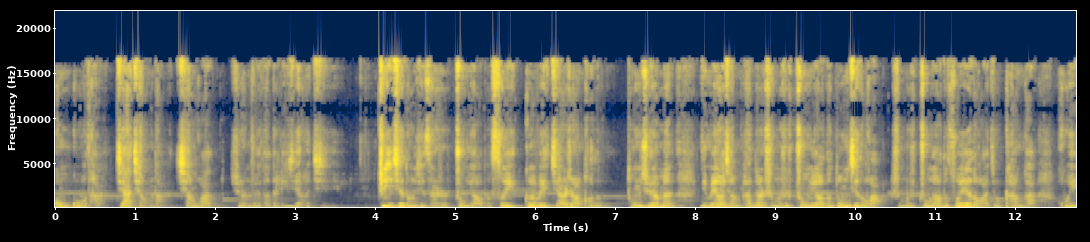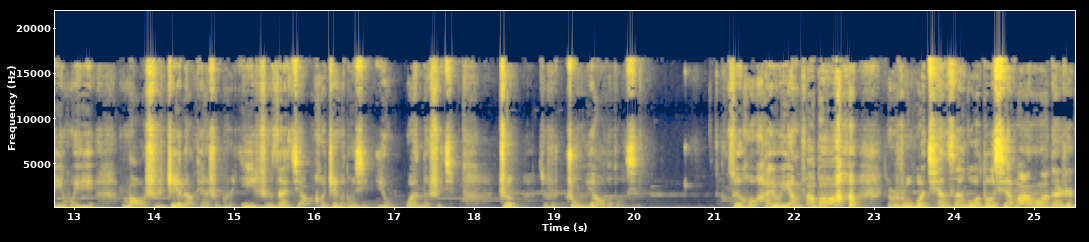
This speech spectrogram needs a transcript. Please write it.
巩固它，加强它，强化学生对它的理解和记忆，这些东西才是重要的。所以各位家长和同学们，你们要想判断什么是重要的东西的话，什么是重要的作业的话，就看看回忆回忆老师这两天是不是一直在讲和这个东西有关的事情，这就是重要的东西。最后还有一样法宝啊，就是如果前三个我都写完了，但是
